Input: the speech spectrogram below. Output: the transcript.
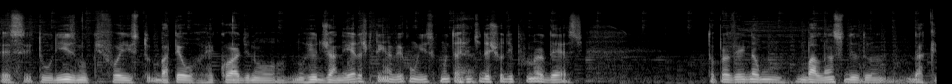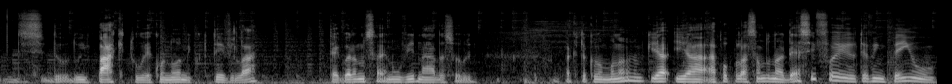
esse turismo que foi bateu o recorde no, no Rio de Janeiro, acho que tem a ver com isso, que muita É. gente deixou de ir para o Nordeste. Estou para ver ainda um, um balanço do, do, da- de- do- do impacto econômico que teve lá. Até agora não, sai, não vi nada sobre o impacto econômico. E a, e a, a população do Nordeste foi, teve um empenho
